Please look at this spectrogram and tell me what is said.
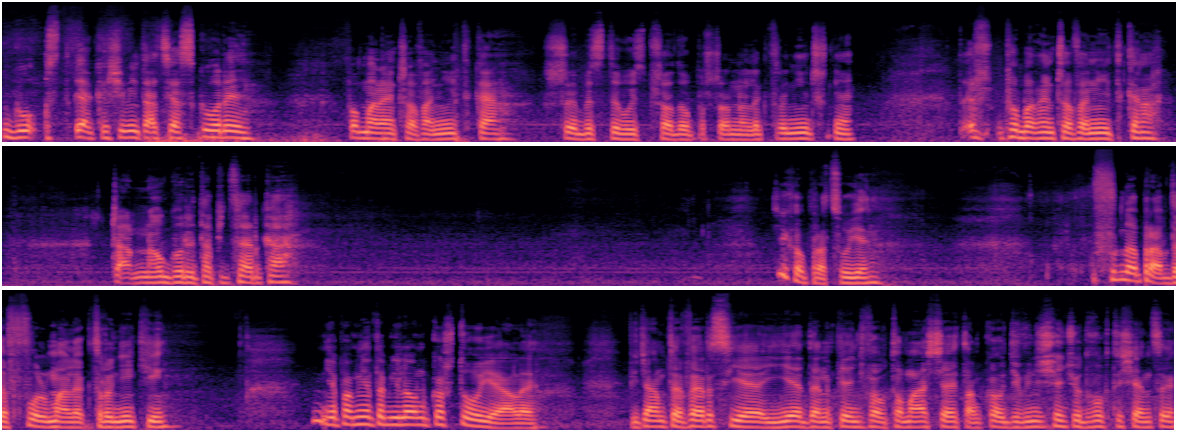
gust, jakaś imitacja skóry, pomarańczowa nitka, szyby z tyłu i z przodu opuszczone elektronicznie, też pomarańczowa nitka, czarna u góry tapicerka. Cicho pracuje. Naprawdę full ma elektroniki. Nie pamiętam ile on kosztuje, ale widziałem te wersje 1.5 w automacie, tam około 92 tysięcy.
